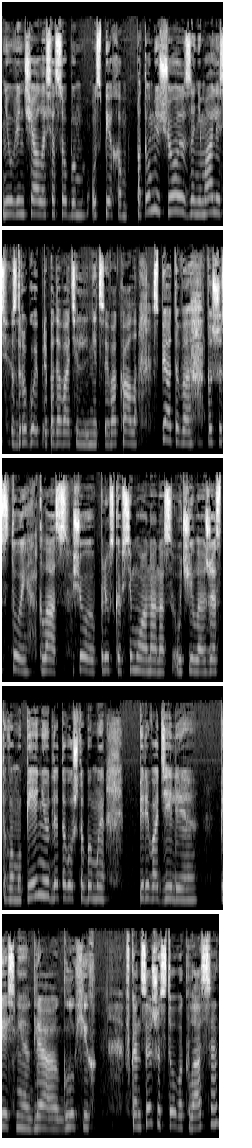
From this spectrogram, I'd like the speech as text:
не увенчалась особым успехом. Потом еще занимались с другой преподавательницей вокала. С пятого по шестой класс. Еще плюс ко всему она нас учила жестовому пению для того, чтобы мы переводили песни для глухих. В конце шестого класса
